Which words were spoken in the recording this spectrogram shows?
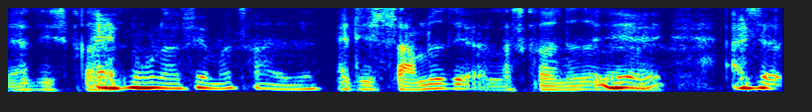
er det skrevet? 1835. Er det samlet der, eller skrevet ned? Eller? Ja, altså,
